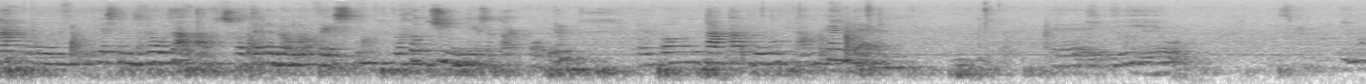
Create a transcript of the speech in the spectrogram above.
Ja y, jestem związana z hotelem europejskim rodzinnie, że tak powiem, y, bo mój tata był tam kelnerem. Y, I, i no,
